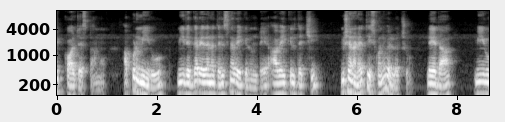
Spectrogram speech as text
మీకు కాల్ చేస్తాము. అప్పుడు మీరు మీ దగ్గర ఏదైనా తెలిసిన వెహికల్ ఉంటే ఆ వెహికల్ తెచ్చి మిషన్ అనేది తీసుకొని వెళ్ళొచ్చు. లేదా మీరు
